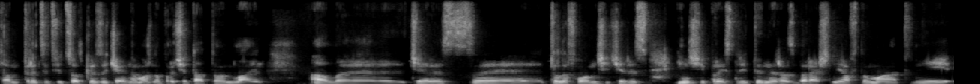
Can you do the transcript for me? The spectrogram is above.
там 30% звичайно можна прочитати онлайн, але через е, телефон чи через інший пристрій ти не розбереш ні автомат, ні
